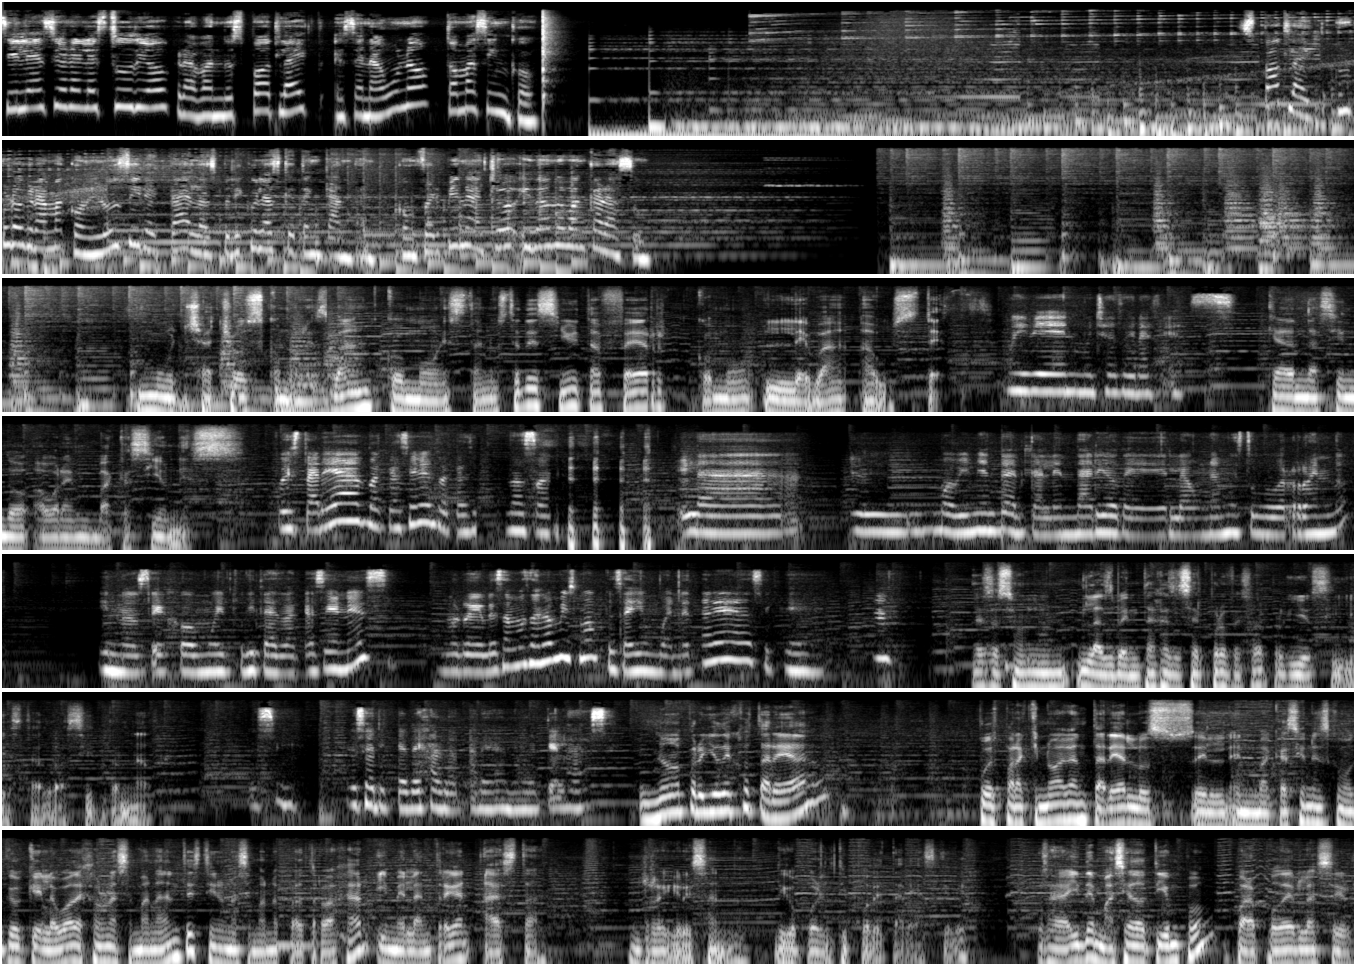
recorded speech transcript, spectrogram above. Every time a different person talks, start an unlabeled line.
Silencio en el estudio, grabando Spotlight, escena 1, toma 5. Spotlight, un programa con luz directa a las películas que te encantan, con Fer Pinacho y Dano Bancarazu.
Muchachos, ¿cómo les va? ¿Cómo están ustedes, señorita Fer? ¿Cómo le va a usted?
Muy bien, muchas gracias.
¿Qué anda haciendo ahora en vacaciones?
Pues tareas, vacaciones, vacaciones no son. La, el movimiento del calendario de la UNAM estuvo horrendo y nos dejó muy poquitas vacaciones. Como regresamos a lo mismo, pues hay un buen de tareas, así que... mm,
Esas son las ventajas de ser profesor, porque yo sí he estado haciendo nada.
pues sí, es el que deja la tarea, no el que la hace.
No, pero yo dejo tarea. Pues para que no hagan tarea los el- en vacaciones, como creo que la voy a dejar una semana antes, tiene una semana para trabajar y me la entregan hasta regresando. Digo, por el tipo de tareas que dejo. O sea, hay demasiado tiempo para poderla hacer.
